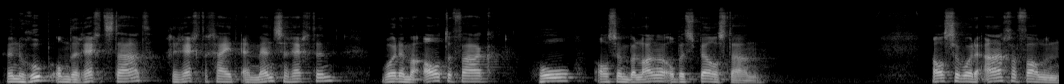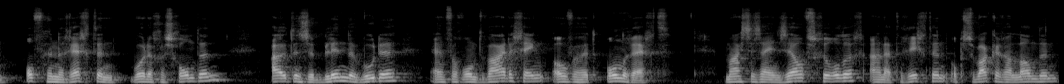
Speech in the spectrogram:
Hun roep om de rechtsstaat, gerechtigheid en mensenrechten worden maar al te vaak hol als hun belangen op het spel staan. Als ze worden aangevallen of hun rechten worden geschonden, uiten ze blinde woede en verontwaardiging over het onrecht maar ze zijn zelf schuldig aan het richten op zwakkere landen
